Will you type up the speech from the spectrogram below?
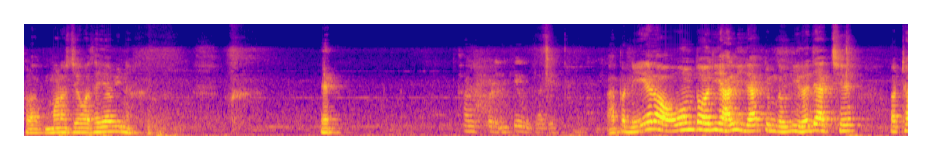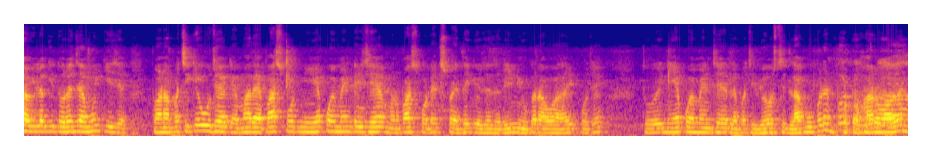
થોડાક માણસ જેવા થઈ આવી ને હે, ખાવું પડે કેવું લાગે. આપણને એ ઓમ તો હજી હાલી જાત કેમ કે હજી રજા જ છે. અઠ્ઠાવીસ લગી તો રજા મૂકી છે. પણ પછી કેવું છે કે મારે પાસપોર્ટની એપોઇન્ટમેન્ટ છે મારો પાસપોર્ટ એક્સપાયર થઈ ગયો છે તો રિન્યૂ કરાવવા આપ્યો છે. તો એની એપોઇન્ટમેન્ટ છે એટલે પછી વ્યવસ્થિત લાગવું પડે ને? ફોટો સારો આવે ને?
